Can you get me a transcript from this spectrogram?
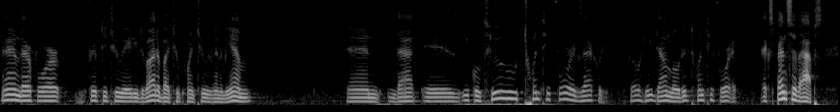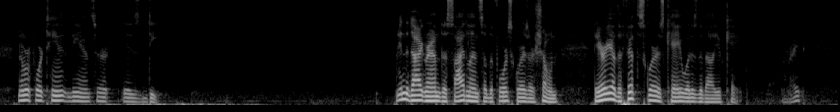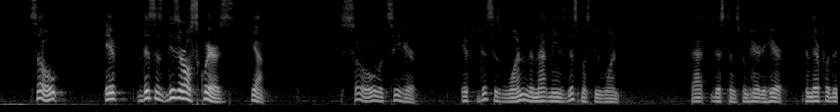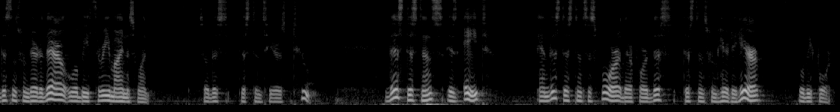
And therefore, 5280 divided by 2.2 is going to be m. And that is equal to 24 exactly. So he downloaded 24 expensive apps. Number 14, the answer is D. In the diagram, the side lengths of the four squares are shown. The area of the fifth square is k. What is the value of k? All right. So, if this is these are all squares, yeah. So let's see here. If this is one, then that means this must be one. That distance from here to here, and therefore the distance from there to there will be three minus one. So this distance here is two. This distance is eight and this distance is 4, therefore this distance from here to here will be 4.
